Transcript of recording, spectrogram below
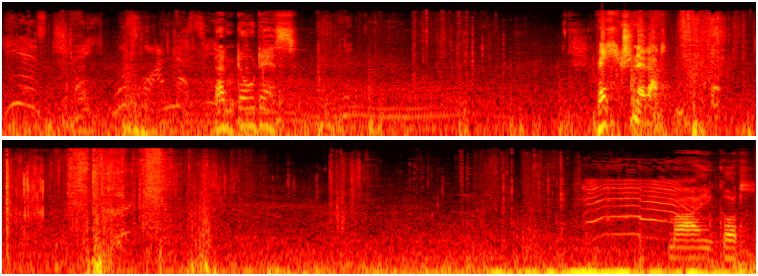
Hier ist schlecht, muss. Dann du das. Weggeschneddert. Mein Gott.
